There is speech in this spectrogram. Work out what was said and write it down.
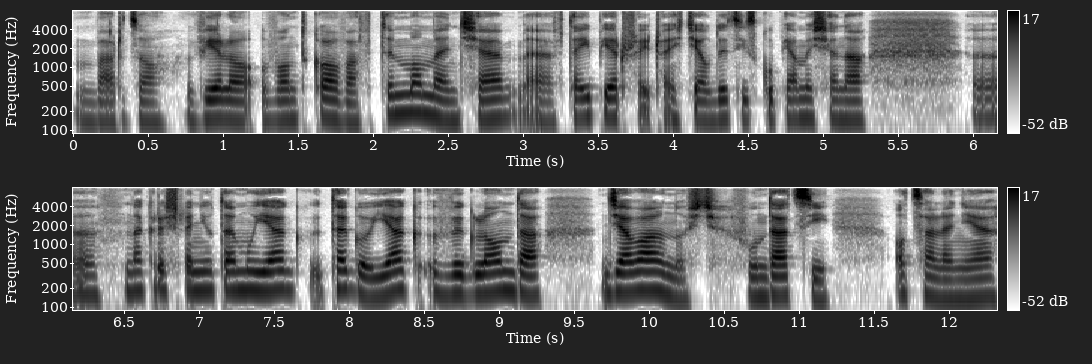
bardzo wielowątkowa. W tym momencie, w tej pierwszej części audycji skupiamy się na nakreśleniu temu, jak, tego, jak wygląda działalność Fundacji Ocalenie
